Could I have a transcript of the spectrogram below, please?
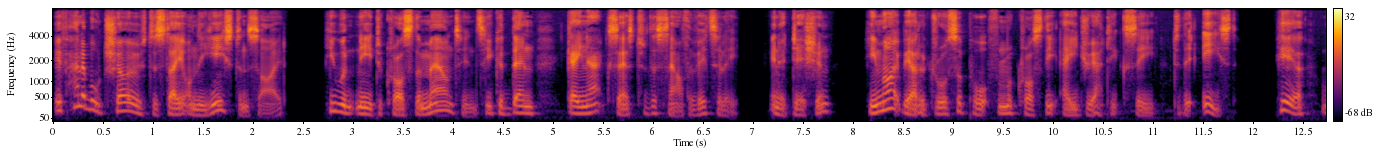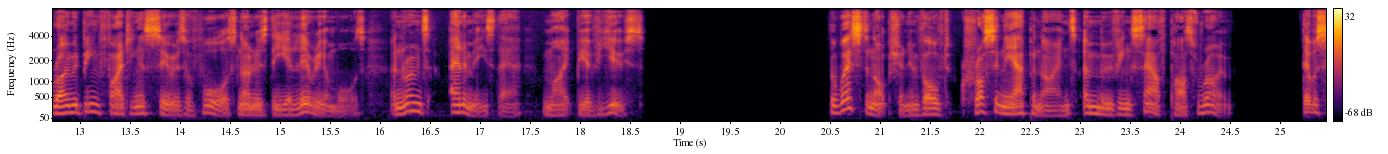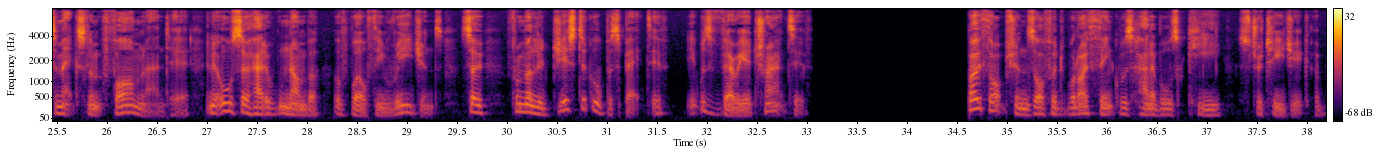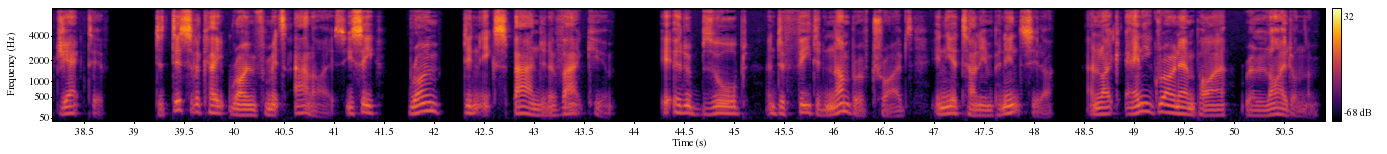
If Hannibal chose to stay on the eastern side, he wouldn't need to cross the mountains. He could then gain access to the south of Italy. In addition, he might be able to draw support from across the Adriatic Sea to the east here, Rome had been fighting a series of wars known as the Illyrian Wars, and Rome's enemies there might be of use. The western option involved crossing the Apennines and moving south past Rome. There was some excellent farmland here, and it also had a number of wealthy regions, so from a logistical perspective, it was very attractive. Both options offered what I think was Hannibal's key strategic objective to dislocate Rome from its allies. You see, Rome didn't expand in a vacuum. It had absorbed and defeated a number of tribes in the Italian peninsula, and like any growing empire, relied on them.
